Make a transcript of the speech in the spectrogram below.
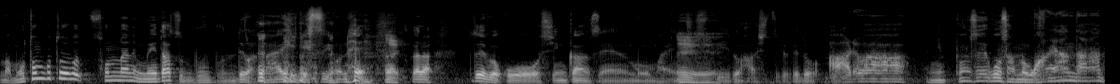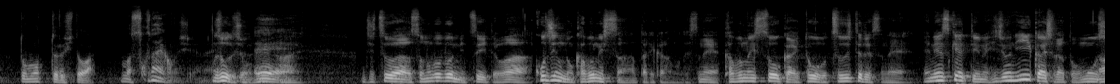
もともとそんなに目立つ部分ではないですよね。はい、から例えばこう新幹線も毎日スピード走ってるけど、えー、あれは日本製鋼さんのおかげなんだなと思ってる人は、まあ、少ないかもしれない、そうでしょうね、えーはい。実はその部分については個人の株主さんあたりからもですね株主総会等を通じてですね NSK っていうのは非常にいい会社だと思うし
